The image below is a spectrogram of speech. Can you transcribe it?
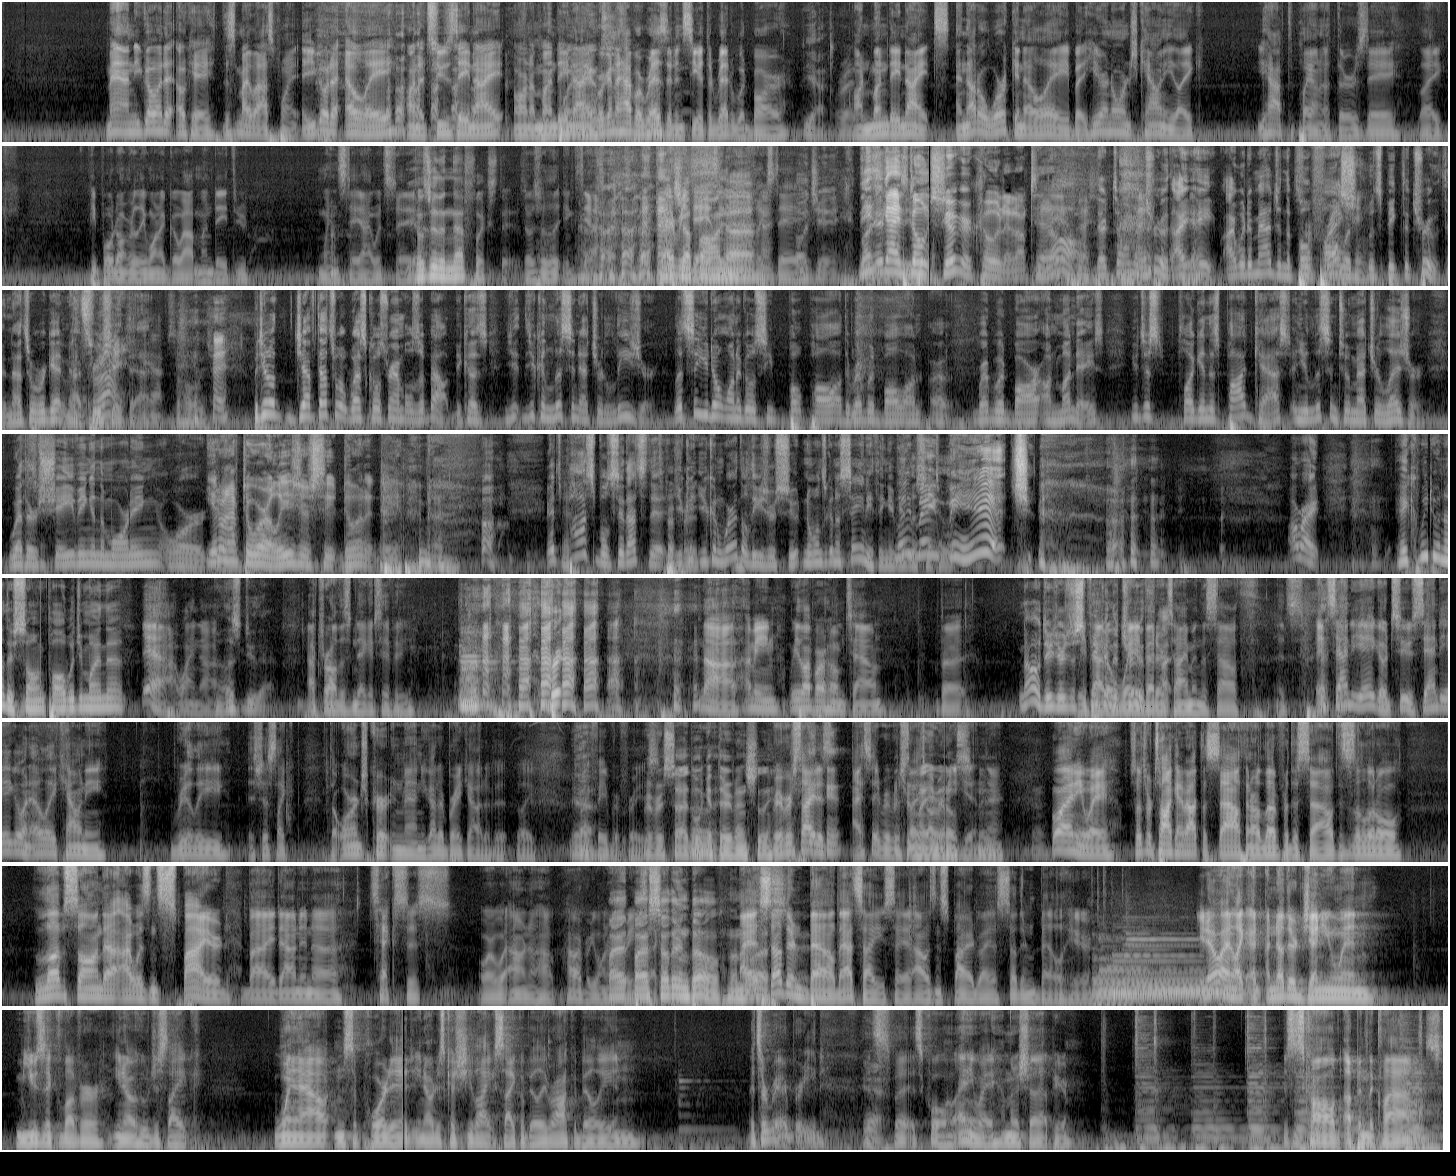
Man, you go into okay. This is my last point. You go to L.A. on a Tuesday night or on a Monday point, night. Lance. We're gonna have a residency at the Redwood Bar Yeah. on Monday nights, and that'll work in L.A. But here in Orange County, like, you have to play on a Thursday. Like, people don't really want to go out Monday through Wednesday. I would say Those are the Netflix days. those are the, exactly Catch every up day is a on, uh, Netflix day. OJ. These guys people. don't sugarcoat it. I'll tell you. No, you. they're telling the truth. I hey, I would imagine the Pope Paul refreshing. would, would speak the truth, and that's what we're getting. That's I appreciate right. that. Yeah, it's the holy truth. But you know, Jeff, that's what West Coast Ramble is about because you, you can listen at your leisure. Let's say you don't want to go see Pope Paul at the Redwood Ball on uh, Redwood Bar on Mondays. You just plug in this podcast and you listen to him at your leisure, whether shaving in the morning or You don't have to wear a leisure suit doing it, do you? It's possible. See, that's the you can, you can wear the leisure suit. No one's going to say anything if you listen make to it. me itch. All right. Hey, can we do another song, Paul? Would you mind that? Yeah, why Uh, not? let's do that. After all this negativity. Bri- nah, I mean we love our hometown, but no, dude, you're just we've speaking had a the way truth. better I- time in the South. It's in San Diego too. San Diego and LA County, really, it's just like the orange curtain, man. You got to break out of it. Like my favorite phrase. Riverside, we'll get there eventually. Riverside is. I say Riverside's my already emails, getting maybe. there. Well, anyway, since we're talking about the South and our love for the South, this is a little love song that I was inspired by down in uh, Texas, or what, I don't know how, however you want to By, phrase by a Southern. Belle, By a. Southern Belle, that's how you say it. I was inspired by a Southern Belle here. You know, and like a, another genuine music lover, you know, who just like went out and supported, you know, just because she likes psychobilly, rockabilly, and it's a rare breed. It's, but it's cool. Anyway, I'm gonna shut up here. This is called Up in the Clouds.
